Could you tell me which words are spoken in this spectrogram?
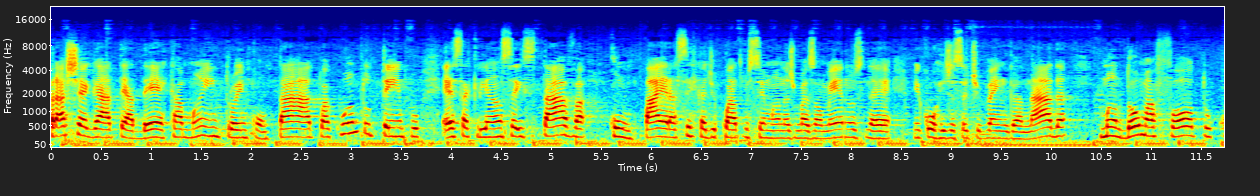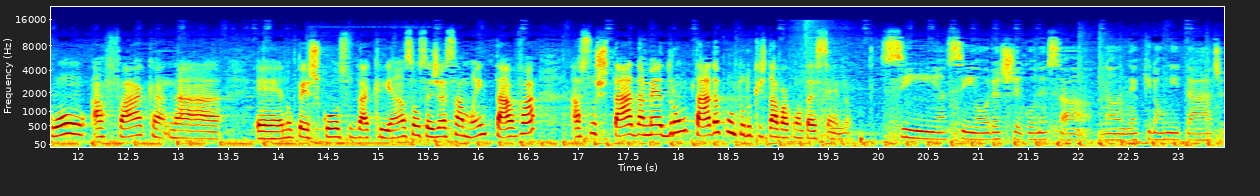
Para chegar até a DERCA, a mãe entrou em contato, há quanto tempo essa criança estava com o pai, era cerca de quatro semanas mais ou menos, né? Me corrija se eu estiver enganada. Mandou uma foto com a faca na é, no pescoço da criança, ou seja, essa mãe estava assustada, amedrontada com tudo que estava acontecendo. Sim, a senhora chegou nessa, na, aqui na unidade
